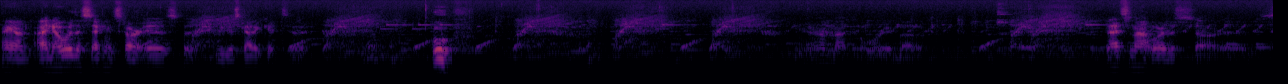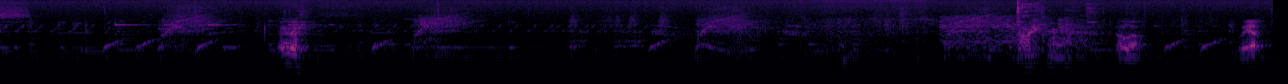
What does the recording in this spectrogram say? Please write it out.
Hang on. I know where the second star is, but we just gotta get to it. Ooh. Not gonna worry about it. That's not where the star is. Ugh. Darn it. Oh well. Yep.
